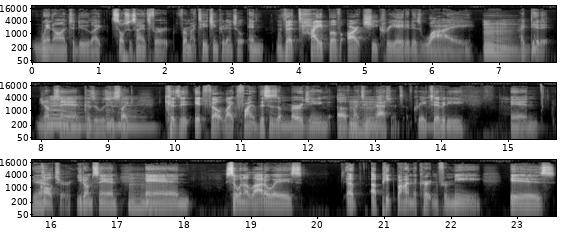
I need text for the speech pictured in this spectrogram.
went on to do like social science for for my teaching credential and the type of art she created is why mm. I did it. You know what I'm saying? Mm. Because it was just like mm-hmm. because it, it felt like fine this is a merging of my two mm-hmm. passions of creativity and Yeah. culture. You know what I'm saying? Mm-hmm. And so in a lot of ways, a, a peek behind the curtain for me is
